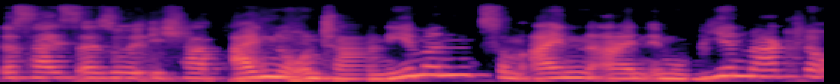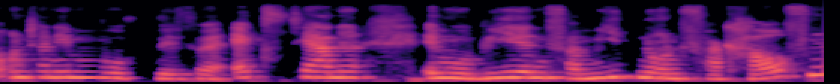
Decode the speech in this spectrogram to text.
Das heißt also, ich habe eigene Unternehmen. Zum einen ein Immobilienmaklerunternehmen, wo wir für externe Immobilien vermieten und verkaufen.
